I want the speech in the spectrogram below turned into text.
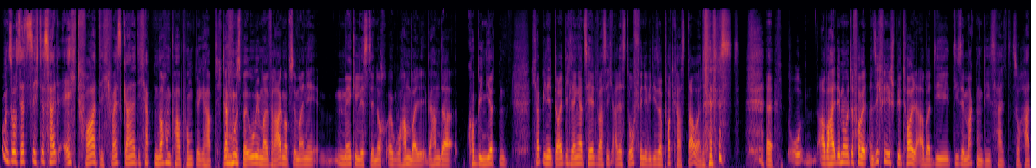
Und so setzt sich das halt echt fort. Ich weiß gar nicht, ich habe noch ein paar Punkte gehabt. Ich glaube, ich muss bei Ubi mal fragen, ob sie meine Mäkelliste noch irgendwo haben, weil wir haben da kombinierten. Ich habe ihnen deutlich länger erzählt, was ich alles doof finde, wie dieser Podcast dauert. äh, aber halt immer unter Vorbild. An sich finde ich das Spiel toll, aber die, diese Macken, die es halt so hat.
